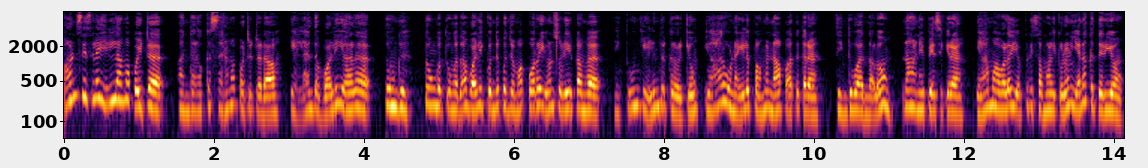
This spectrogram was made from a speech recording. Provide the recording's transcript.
கான்சியஸ்ல இல்லாம போயிட்ட. அந்த அளவுக்கு சிரமப்பட்டுட்டடா. எல்லாம் இந்த வழியால தூங்கு தூங்க தூங்க தான் வலி கொஞ்சம் கொஞ்சமா குறையும்னு சொல்லியிருக்காங்க. நீ தூங்கி எழுந்திருக்கிற வரைக்கும் யாரும் உன்னை எழுப்பாம நான் பாத்துக்கிறேன். சிந்துவா இருந்தாலும் நானே பேசிக்கிறேன். ஏமா அவளை எப்படி சமாளிக்கணும்னு எனக்கு தெரியும்.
